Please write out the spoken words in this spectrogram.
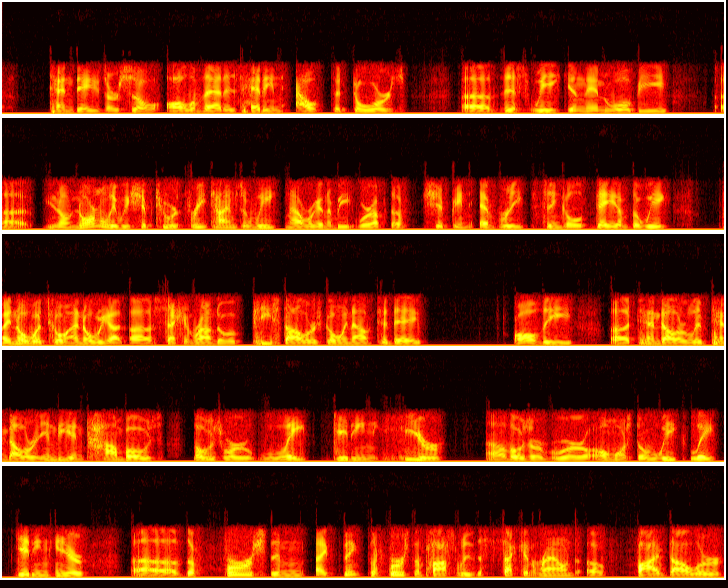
10 days or so, all of that is heading out the doors uh, this week, and then we'll be uh, you know, normally we ship two or three times a week. Now we're going to be we're up to shipping every single day of the week. I know what's going. I know we got a second round of peace dollars going out today. All the uh, ten dollar lib, ten dollar Indian combos. Those were late getting here. Uh, those are were almost a week late getting here. Uh, the first and I think the first and possibly the second round of five dollar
